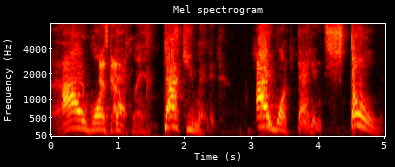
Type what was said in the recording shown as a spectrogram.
I That's want got that plan. documented. I want that in stone.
